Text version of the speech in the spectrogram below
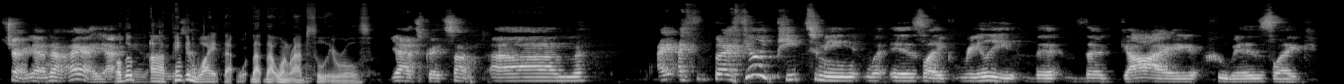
Sure, yeah, no, I, yeah. Although I mean, uh, Pink and White, that, that that one absolutely rules. Yeah, it's a great song. Um, I, I, but I feel like Peep to me is like really the the guy who is like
